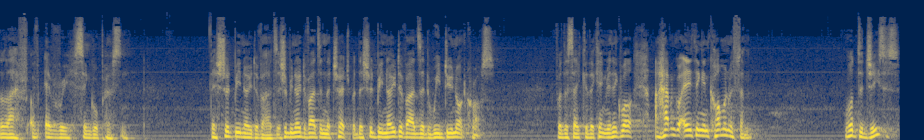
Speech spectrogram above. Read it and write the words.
the life of every single person. There should be no divides. There should be no divides in the church, but there should be no divides that we do not cross for the sake of the kingdom. You think, well, I haven't got anything in common with them. What did Jesus?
